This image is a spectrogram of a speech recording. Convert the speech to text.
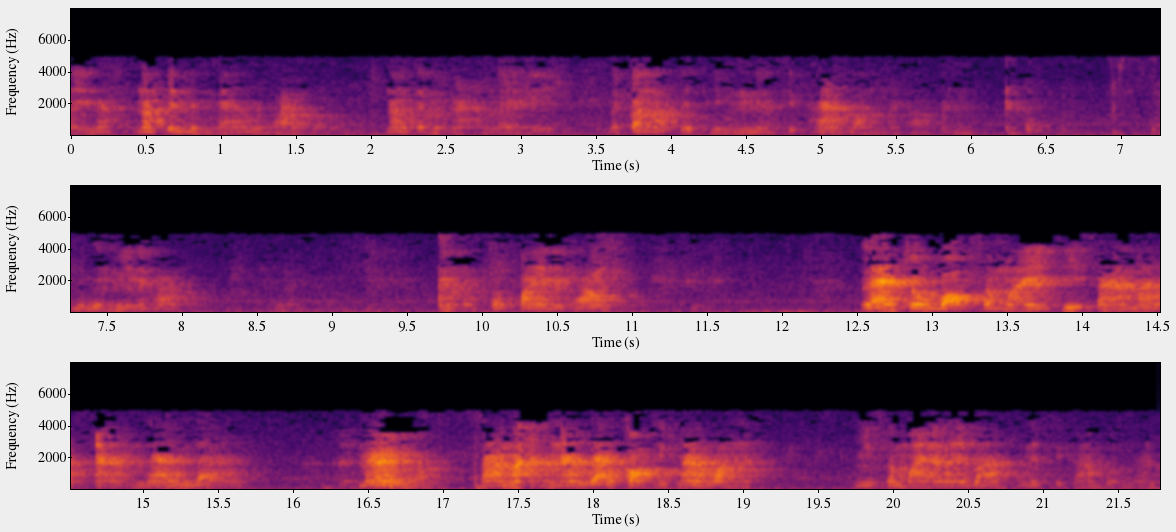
เลยนะนับเป็นหนึ่งแล้วนะครับนับแต่มันอ่านเลย แล้วก็นับไปถึงสิบห้าวันนะครับเป็นอย่างนี้นะครับ ต่อไปนะครับและจงบอกสมัยที่สามารถอ่านน้ำได้มา สามารถอ่านน้ำได้ก่อนสิบห้าวันมีสมัยอะไรบ้างในสิกขาบทนั้น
